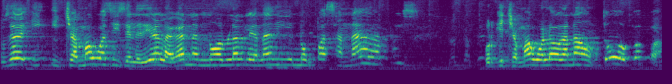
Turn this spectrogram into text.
O sea, y, y Chamagua, si se le diera la gana no hablarle a nadie, no pasa nada, pues. Porque Chamagua lo ha ganado todo, papá.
